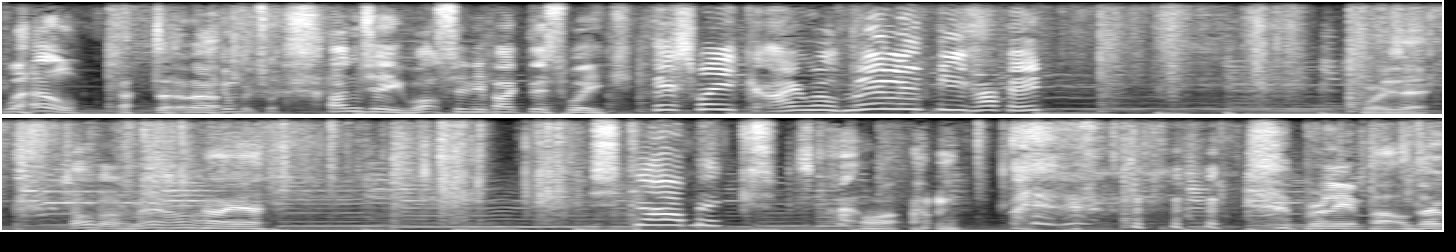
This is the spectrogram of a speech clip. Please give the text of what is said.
Well, I don't know. which one? Angie, what's in your bag this week? This week I will merely be having. What is it? Hold on a minute. hold on. Oh yeah. Star mix. What? Brilliant. That'll do.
